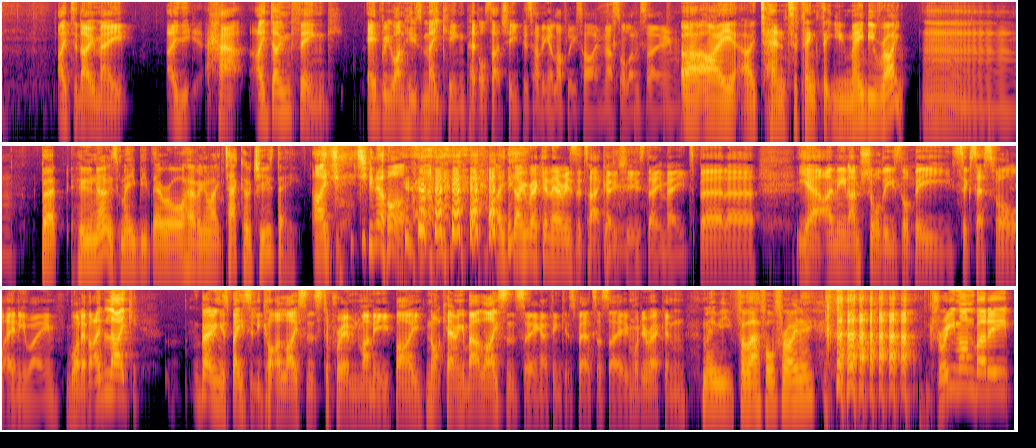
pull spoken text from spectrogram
I don't know, mate. I ha- I don't think everyone who's making pedals that cheap is having a lovely time. That's all I'm saying. uh, I, I tend to think that you may be right. Hmm. But who knows? Maybe they're all having like Taco Tuesday. I do you know what? I, I don't reckon there is a Taco Tuesday, mate. But uh, yeah, I mean, I'm sure these will be successful anyway. Whatever. I'm like. Bering has basically got a license to print money by not caring about licensing. I think it's fair to say. What do you reckon? Maybe Falafel Friday? Dream on, buddy.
